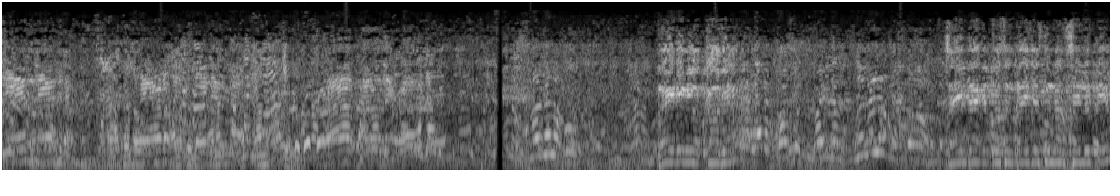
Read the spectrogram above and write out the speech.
Bien, రైడింగ్లో కావ్య చైన్ ట్రాకర్ కోసం ట్రై చేస్తున్నారు సీలు టీం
